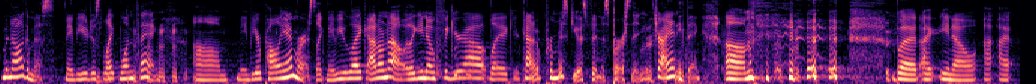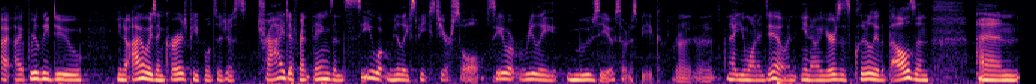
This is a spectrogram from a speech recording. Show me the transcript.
monogamous. Maybe you just like one thing. Um, maybe you're polyamorous. Like maybe you like, I don't know, like, you know, figure out like you're kind of a promiscuous fitness person. You try anything. Um, but I, you know, I, I, I really do, you know, I always encourage people to just try different things and see what really speaks to your soul, see what really moves you, so to speak right right that you want to do and you know yours is clearly the bells and and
